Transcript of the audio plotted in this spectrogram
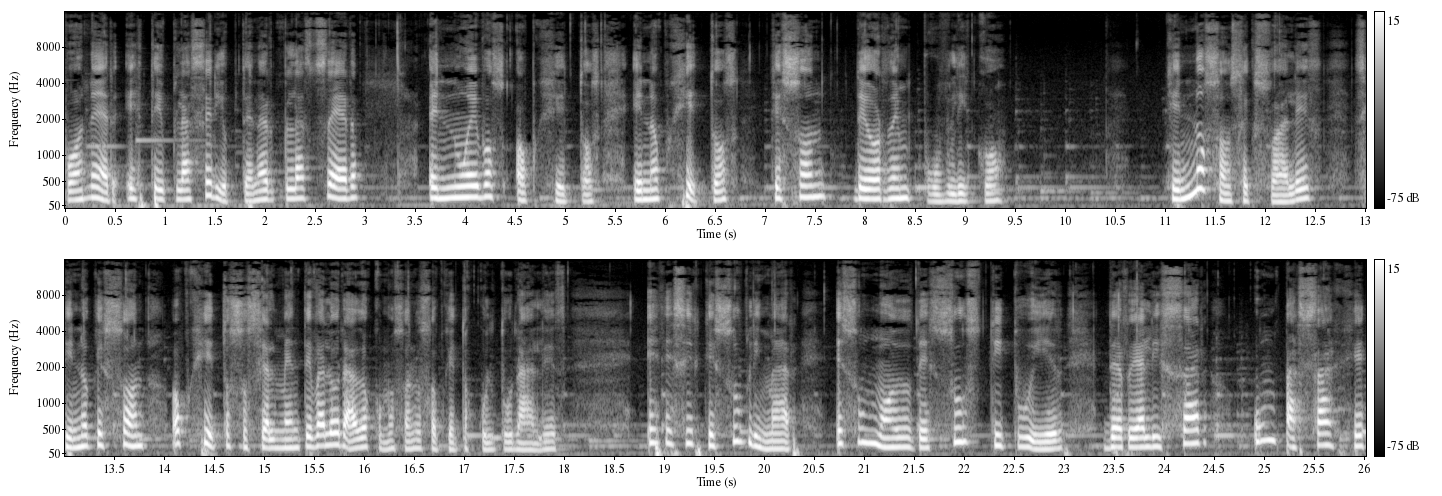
poner este placer y obtener placer en nuevos objetos, en objetos que son de orden público, que no son sexuales, sino que son objetos socialmente valorados como son los objetos culturales. Es decir, que sublimar es un modo de sustituir, de realizar un pasaje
